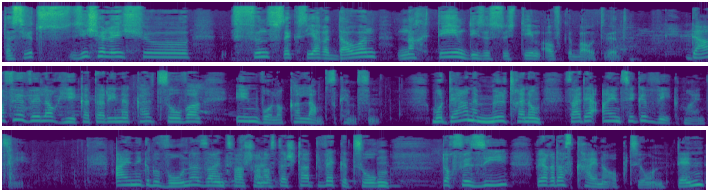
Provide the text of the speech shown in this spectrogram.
das wird sicherlich äh, fünf, sechs Jahre dauern, nachdem dieses System aufgebaut wird. Dafür will auch Jekaterina Kalzowa in Wolokalams kämpfen. Moderne Mülltrennung sei der einzige Weg, meint sie. Einige Bewohner seien zwar schon aus der Stadt weggezogen, doch für sie wäre das keine Option, denn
